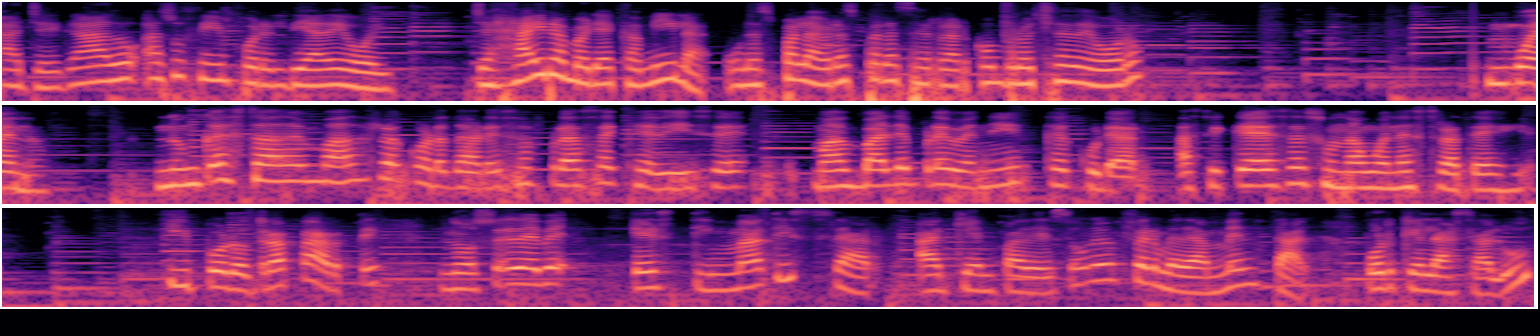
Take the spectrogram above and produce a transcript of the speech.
ha llegado a su fin por el día de hoy. Yajaira María Camila, unas palabras para cerrar con broche de oro. Bueno, nunca está de más recordar esa frase que dice, más vale prevenir que curar, así que esa es una buena estrategia. Y por otra parte, no se debe estigmatizar a quien padece una enfermedad mental, porque la salud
